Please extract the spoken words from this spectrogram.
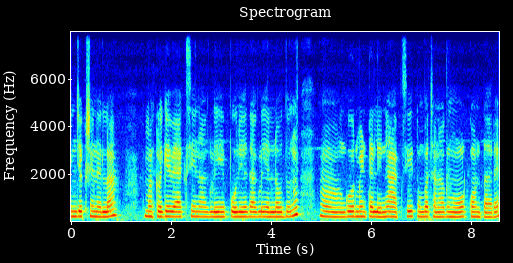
ಇಂಜೆಕ್ಷನ್ ಎಲ್ಲ ಮಕ್ಕಳಿಗೆ ವ್ಯಾಕ್ಸಿನ್ ಆಗಲಿ, ಪೋಲಿಯೋದಾಗಲಿ ಎಲ್ಲದೂ ಗೋರ್ಮೆಂಟಲ್ಲಿನೇ ಹಾಕ್ಸಿ ತುಂಬ ಚೆನ್ನಾಗಿ ನೋಡ್ಕೊತಾರೆ.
